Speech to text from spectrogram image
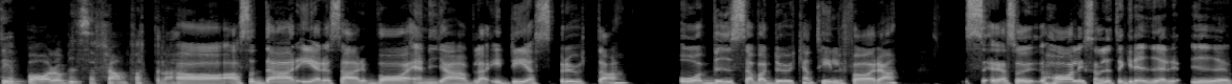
Det är bara att visa framfötterna. Ja, alltså där är det så här. Var en jävla idéspruta och visa vad du kan tillföra. Alltså, ha liksom lite grejer i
